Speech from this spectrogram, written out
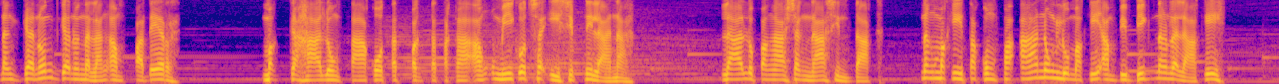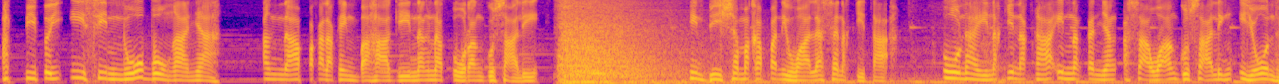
ng ganon-ganon na lang ang pader. Magkahalong takot at pagtataka ang umikot sa isip ni Lana. Lalo pa nga siyang nasindak nang makita kung paanong lumaki ang bibig ng lalaki dito'y isinubo nga niya ang napakalaking bahagi ng naturang gusali. Hindi siya makapaniwala sa nakita. Tunay na kinakain ng kanyang asawa ang gusaling iyon.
